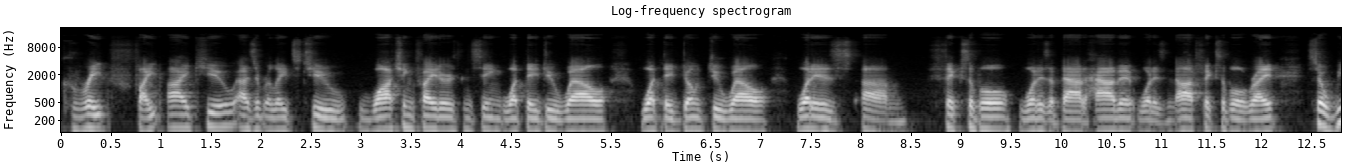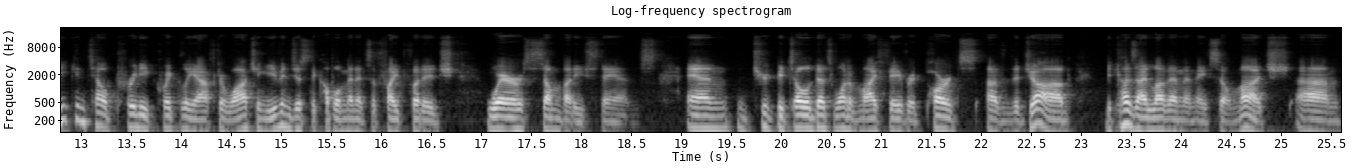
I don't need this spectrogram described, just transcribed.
great fight IQ as it relates to watching fighters and seeing what they do well, what they don't do well, what is um, fixable, what is a bad habit, what is not fixable, right? So we can tell pretty quickly after watching even just a couple minutes of fight footage where somebody stands. And truth be told, that's one of my favorite parts of the job because I love MMA so much. Um,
